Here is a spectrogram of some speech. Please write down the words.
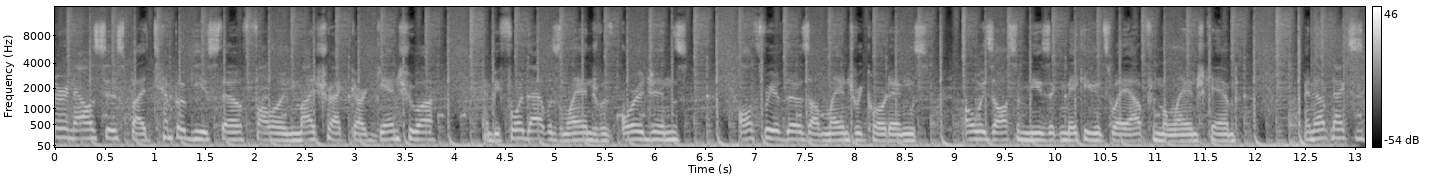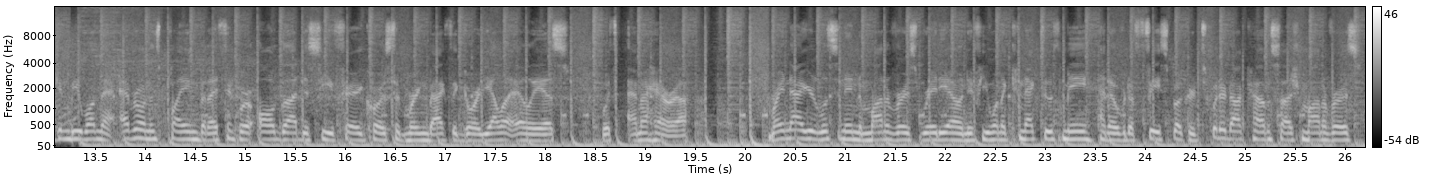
Analysis by Tempo Giusto, following my track Gargantua, and before that was Lange with Origins. All three of those on Lange Recordings. Always awesome music making its way out from the Lange camp. And up next is going to be one that everyone is playing, but I think we're all glad to see Ferry Corsten bring back the Gouryella alias with Anahera. Right now, you're listening to Monoverse Radio, and if you want to connect with me, head over to Facebook or Twitter.com slash Monoverse.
